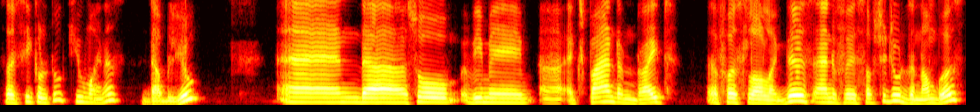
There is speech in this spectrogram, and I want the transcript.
So, it is equal to Q minus W and uh, so we may uh, expand and write Uh, first law like this and if we substitute the numbers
